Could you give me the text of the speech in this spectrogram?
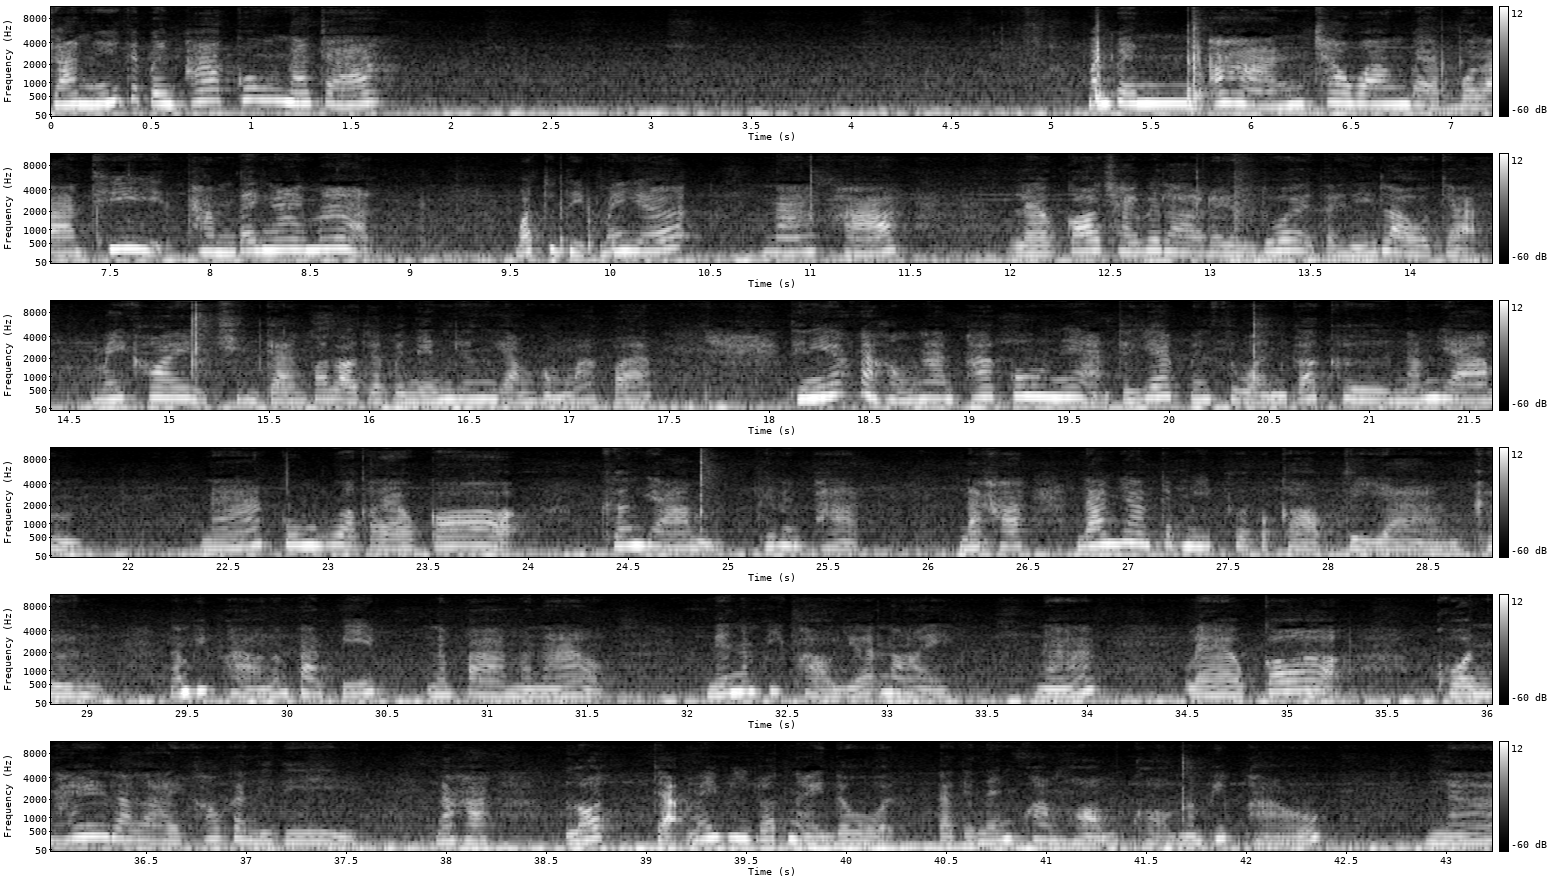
จานนี้จะเป็นผ้ากุ้งนะจ๊ะ มันเป็นอาหารชาววังแบบโบราณที่ทำได้ง่ายมาก วัตถุดิบไม่เยอะนะคะ แล้วก็ใช้เวลาเร็วด้วย แต่นี้เราจะไม่ค่อยชินกันเพราะเราจะไปเน้นเรื่องยำของมากกว่า ทีนี้ลักษณะของงานผ้ากุ้งเนี่ยจะแยกเป็นส่วนก็คือน้ำยำนะ กุ้งลวกแล้วก็เครื่องยำที่เป็นผัก นะคะ น้ำยำจะมีส่วนประกอบสี่อย่างคือน้ำพริกเผา น้ำตาลปี๊บ น้ำปลามะนาว เน้นน้ำพริกเผาเยอะหน่อยนะ แล้วก็คนให้ละลายเข้ากันดีๆนะคะรสจะไม่มีรสไหนโดด แต่จะเน้นความหอมของน้ำพริกเผานะ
